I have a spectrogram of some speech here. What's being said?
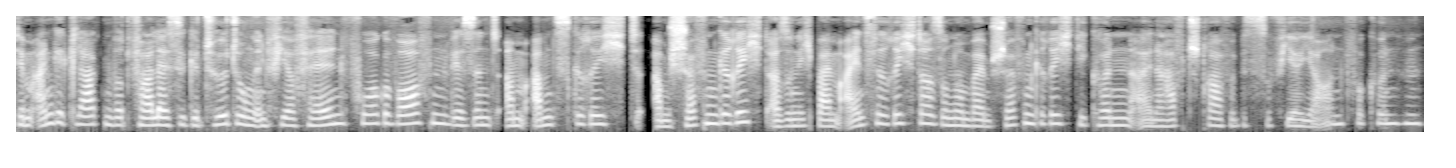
Dem Angeklagten wird fahrlässige Tötung in vier Fällen vorgeworfen. Wir sind am Amtsgericht, am Schöffengericht, also nicht beim Einzelrichter, sondern beim Schöffengericht. Die können eine Haftstrafe bis zu vier Jahren verkünden.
